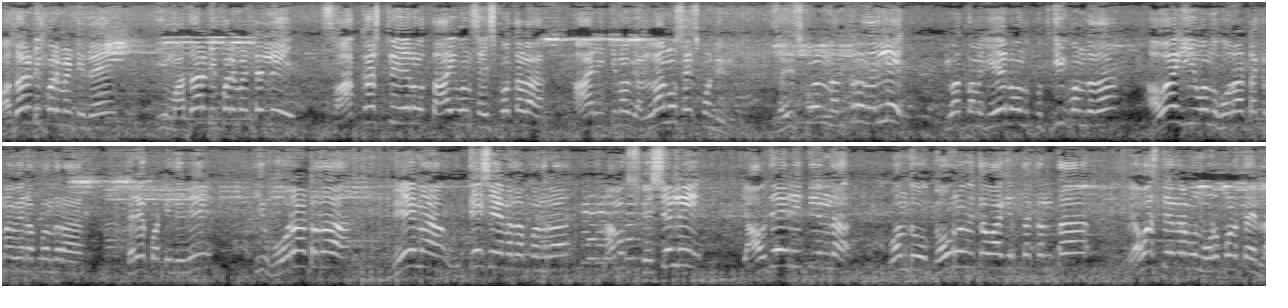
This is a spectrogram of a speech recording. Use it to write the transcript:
ಮದರ್ ಡಿಪಾರ್ಟ್ಮೆಂಟ್ ಇದೆ. ಈ ಮದರ್ ಡಿಪಾರ್ಟ್ಮೆಂಟಲ್ಲಿ ಸಾಕಷ್ಟು ಏನು ತಾಯಿ ಒಂದು ಸಹಿಸ್ಕೋತಾಳ. ಆ ರೀತಿ ನಾವು ಎಲ್ಲಾನು ಸಹಿಸ್ಕೊಂಡಿವಿ. ಸಹಿಸ್ಕೊಂಡ ನಂತರದಲ್ಲಿ ಇವತ್ತು ನಮಗೇನು ಒಂದು ಕುತ್ತಿಗೆಗೆ ಬಂದದ. ಅವಾಗ ಈ ಒಂದು ಹೋರಾಟಕ್ಕೆ ನಾವೇನಪ್ಪ ಅಂದ್ರೆ ಕರೆ ಕೊಟ್ಟಿದ್ದೀವಿ. ಈ ಹೋರಾಟದ ಮೇನ ಉದ್ದೇಶ ಏನದಪ್ಪ ಅಂದ್ರೆ ನಮಗೆ ಸ್ಪೆಷಲಿ ಯಾವುದೇ ರೀತಿಯಿಂದ ಒಂದು ಗೌರವಿತವಾಗಿರ್ತಕ್ಕಂಥ ಅಂದ್ರೆ ನಮಗೆ ನೋಡ್ಕೊಳ್ತಾ ಇಲ್ಲ.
